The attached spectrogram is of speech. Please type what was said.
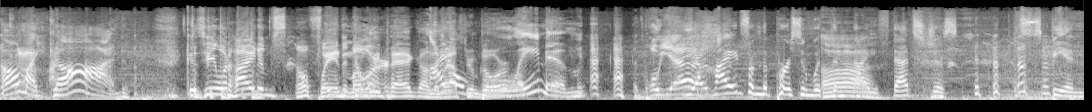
Oh my God. because he would hide himself Playing in the mummy door. peg on the I bathroom don't door. blame him. Oh You yeah. hide from the person with the Ah. knife. That's just it's being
